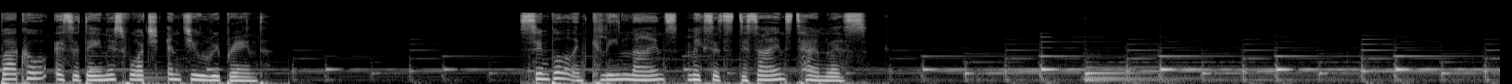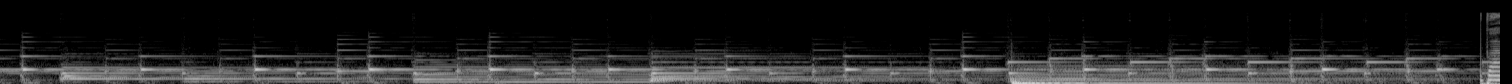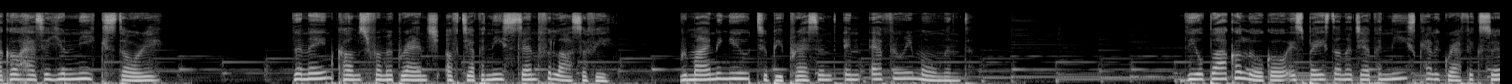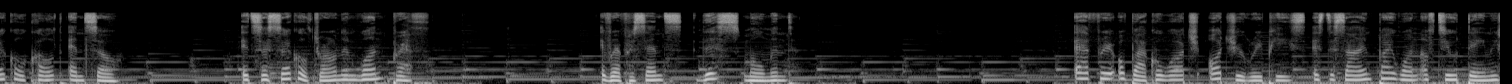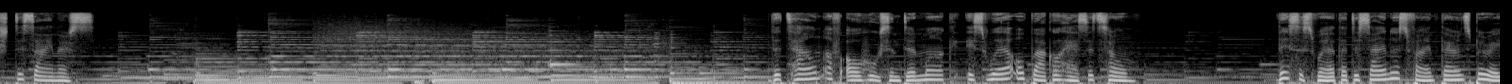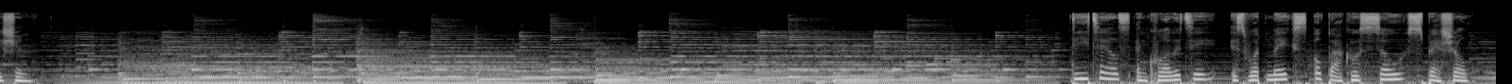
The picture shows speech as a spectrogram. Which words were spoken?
Obaku is a Danish watch and jewelry brand. Simple and clean lines makes its designs timeless. Obaku has a unique story. The name comes from a branch of Japanese Zen philosophy, reminding you to be present in every moment. The Obaku logo is based on a Japanese calligraphic circle called Enso. It's a circle drawn in one breath. It represents this moment. Every Obaku watch or jewelry piece is designed by one of two Danish designers. The town of Aarhus in Denmark is where Obaku has its home. This is where the designers find their inspiration. Details and quality is what makes Obaku so special.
